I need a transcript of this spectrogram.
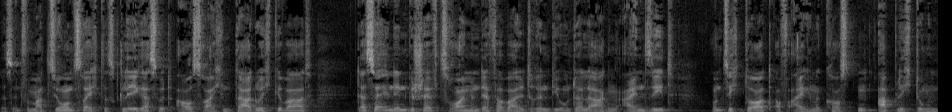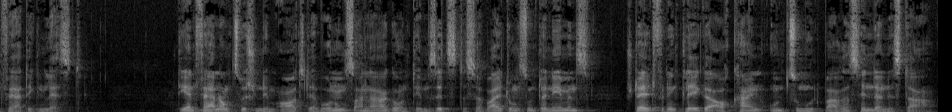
Das Informationsrecht des Klägers wird ausreichend dadurch gewahrt, dass er in den Geschäftsräumen der Verwalterin die Unterlagen einsieht und sich dort auf eigene Kosten Ablichtungen fertigen lässt. Die Entfernung zwischen dem Ort der Wohnungsanlage und dem Sitz des Verwaltungsunternehmens stellt für den Kläger auch kein unzumutbares Hindernis dar.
